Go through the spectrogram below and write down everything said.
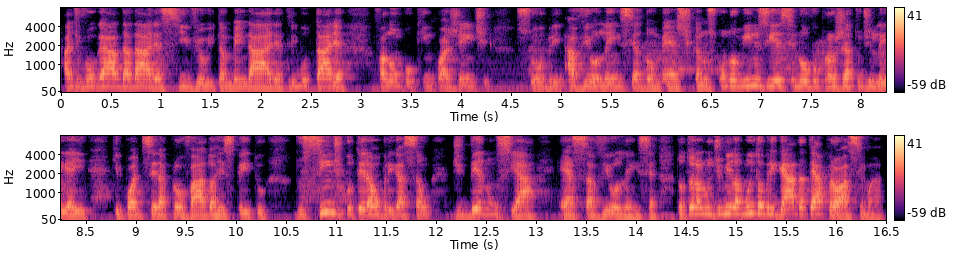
advogada da área civil e também da área tributária, falou um pouquinho com a gente sobre a violência doméstica nos condomínios e esse novo projeto de lei aí que pode ser aprovado a respeito do síndico ter a obrigação de denunciar essa violência. Doutora Ludmila, muito obrigada, até a próxima.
